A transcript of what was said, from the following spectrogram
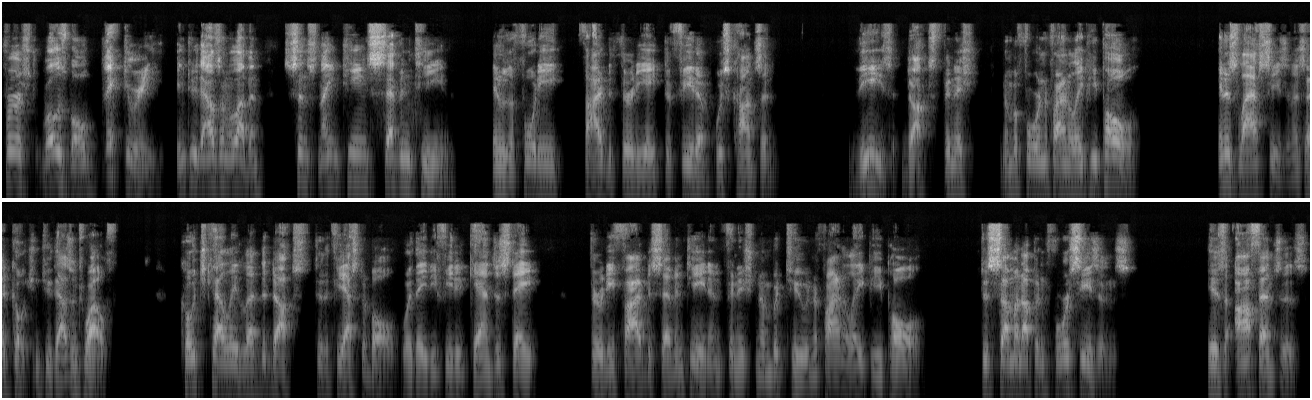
first Rose Bowl victory in 2011 since 1917. And it was a 45 to 38 defeat of Wisconsin. These Ducks finished number four in the final AP poll. In his last season as head coach in 2012, Coach Kelly led the Ducks to the Fiesta Bowl, where they defeated Kansas State 35 to 17 and finished number two in the final AP poll. To sum it up in four seasons, his offenses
